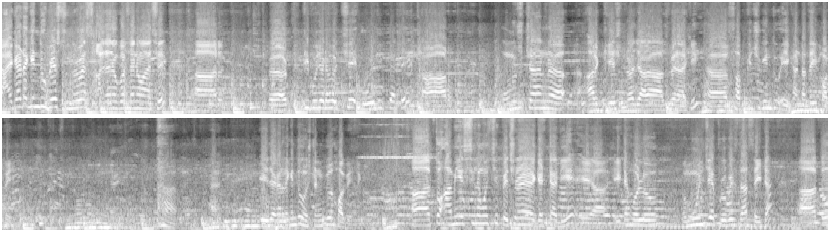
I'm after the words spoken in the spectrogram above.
জায়গাটা কিন্তু বেশ সুন্দরভাবে সাজানো গোছানো আছে। আর খুঁটি পুজোটা হচ্ছে ওই দিকটাতে। আর অনুষ্ঠান আর গেস্টরা যারা আসবেন আর কি সব কিছু কিন্তু এখানটাতেই হবে। হ্যাঁ হ্যাঁ, এই জায়গাটাতে কিন্তু অনুষ্ঠানগুলো হবে তো আমি এসেছিলাম হচ্ছে পেছনের গেটটা দিয়ে। এটা হলো মূল যে প্রবেশদ্বার সেইটা। তো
